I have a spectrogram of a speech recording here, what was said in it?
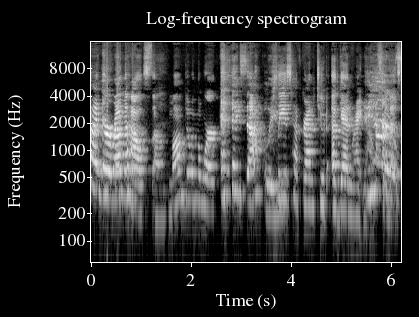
reminder around the house of mom doing the work. exactly. Please have gratitude again right now Yes,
